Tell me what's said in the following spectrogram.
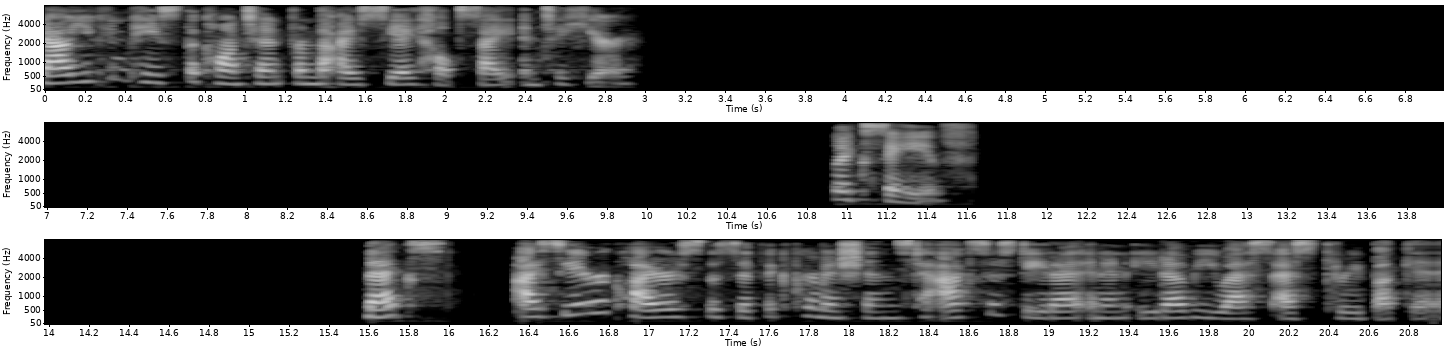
Now you can paste the content from the ICA help site into here. Click Save. Next, ICA requires specific permissions to access data in an AWS S3 bucket.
